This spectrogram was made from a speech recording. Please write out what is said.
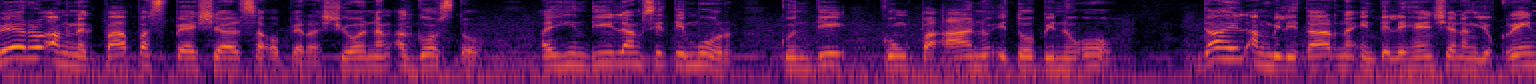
Pero ang nagpapaspecial sa operasyon ng Agosto ay hindi lang si Timur kundi kung paano ito binuo. Dahil ang militar na intelihensya ng Ukraine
